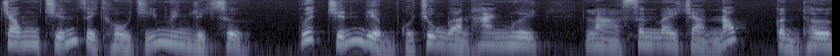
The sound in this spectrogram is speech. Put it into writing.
Trong chiến dịch Hồ Chí Minh lịch sử, quyết chiến điểm của Trung đoàn 20 là sân bay Trà Nóc, Cần Thơ,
